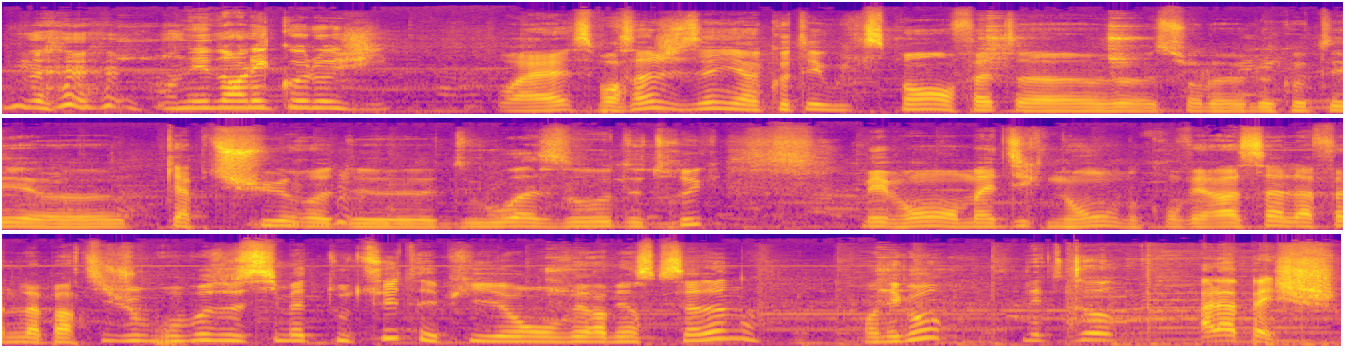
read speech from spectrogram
On est dans l'écologie. Ouais, c'est pour ça que je disais il y a un côté Wixpan en fait euh, sur le, le côté euh, capture de d'oiseaux, de trucs. Mais bon, on m'a dit que non, donc on verra ça à la fin de la partie. Je vous propose de s'y mettre tout de suite et puis on verra bien ce que ça donne. On est go Let's go. À la pêche.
